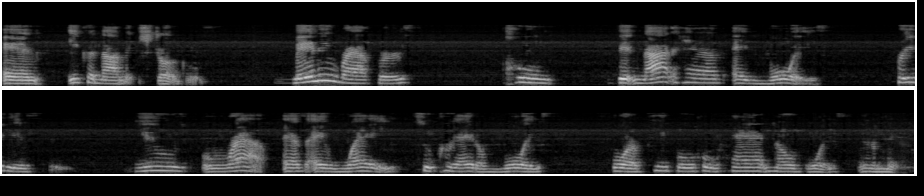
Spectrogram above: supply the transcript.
and economic struggles. Many rappers who did not have a voice previously used rap as a way to create a voice for people who had no voice in America.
